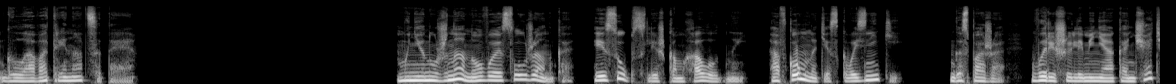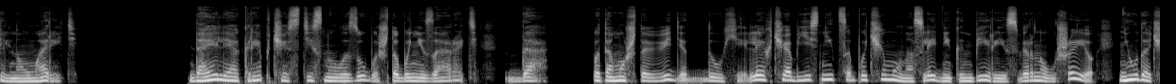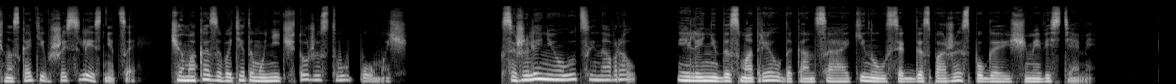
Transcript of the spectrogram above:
Глава 13 Мне нужна новая служанка, и суп слишком холодный, а в комнате сквозняки. Госпожа, вы решили меня окончательно уморить? Даэлия крепче стиснула зубы, чтобы не заорать «да», потому что видят духи, легче объясниться, почему наследник империи свернул шею, неудачно скатившись с лестницы, чем оказывать этому ничтожеству помощь. К сожалению, Луций наврал. Или не досмотрел до конца, а кинулся к госпоже с пугающими вестями.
